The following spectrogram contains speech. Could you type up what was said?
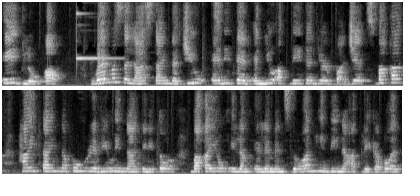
a glow up. When was the last time that you edited and you updated your budgets? Baka high time na pong reviewin natin ito. Baka yung ilang elements doon hindi na applicable.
